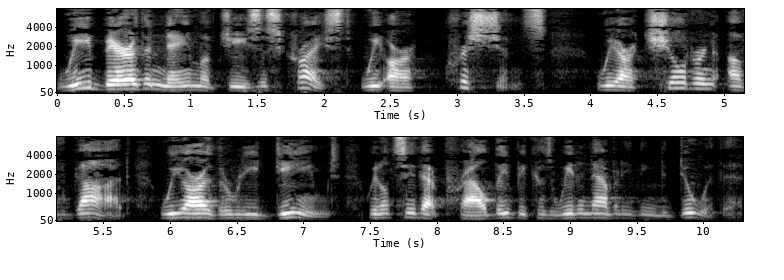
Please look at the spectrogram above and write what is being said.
we bear the name of Jesus Christ. We are Christians. We are children of God. We are the redeemed. We don't say that proudly because we didn't have anything to do with it.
